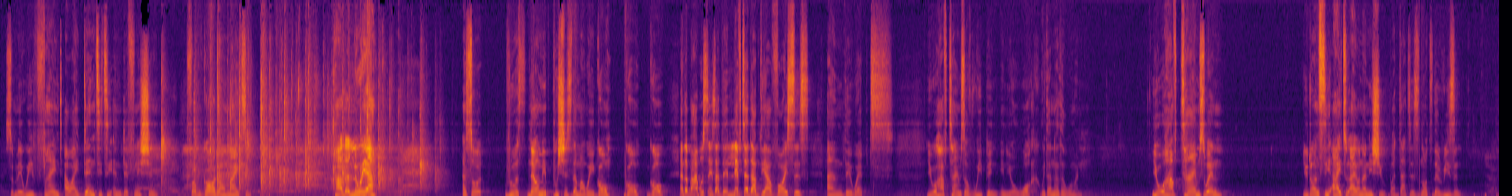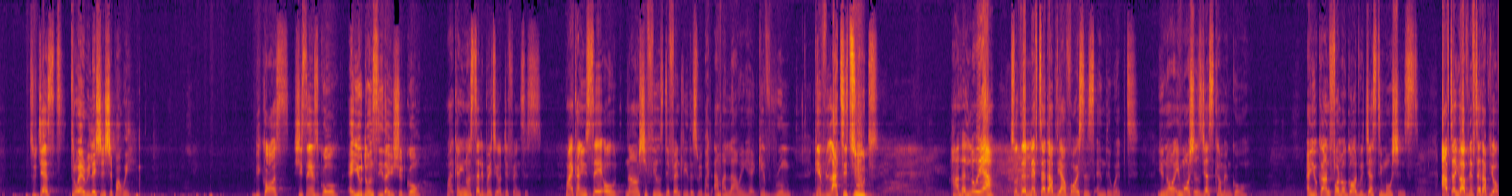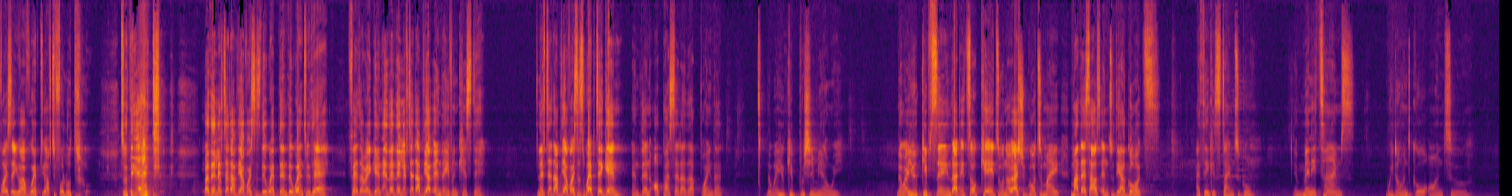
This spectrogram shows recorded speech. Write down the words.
So may we find our identity and definition from God Almighty. Hallelujah. And so Ruth, Naomi pushes them away. Go, go, go. And the Bible says that they lifted up their voices and they wept. You will have times of weeping in your walk with another woman. You will have times when you don't see eye to eye on an issue, but that is not the reason to just throw a relationship away. Because she says go and you don't see that you should go. Why can you not celebrate your differences? Why can you say, oh, now she feels differently this way, but I'm allowing her? Give room, give latitude. Hallelujah. So they lifted up their voices and they wept. You know, emotions just come and go. And you can't follow God with just emotions. After you have lifted up your voice and you have wept, you have to follow through to the end. But they lifted up their voices, they wept. Then they went with her further again. And then they lifted up their, and they even kissed her. Lifted up their voices, wept again. And then Orpah said at that point that the way you keep pushing me away, the way you keep saying that it's okay to know I should go to my mother's house and to their gods, I think it's time to go. And many times we don't go on to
